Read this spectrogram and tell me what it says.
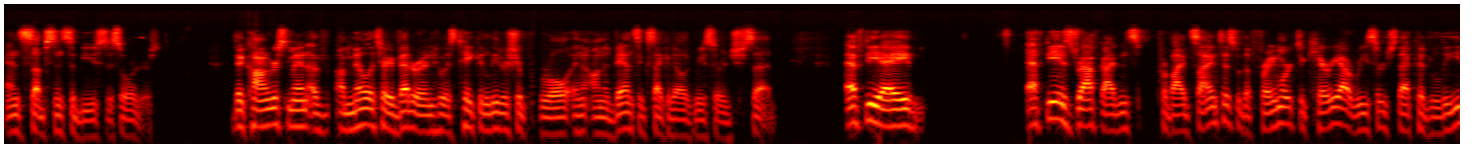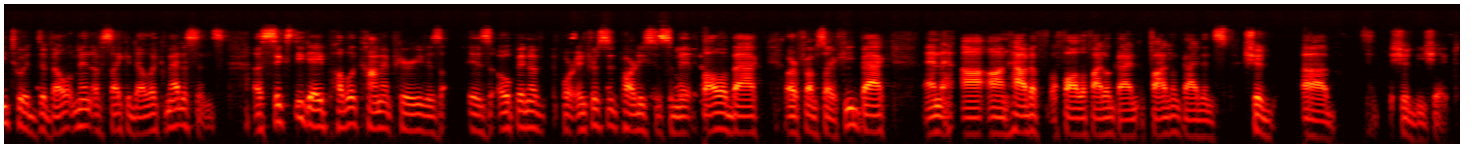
and substance abuse disorders. The congressman, a, a military veteran who has taken leadership role in, on advancing psychedelic research, said FDA FDA's draft guidance provides scientists with a framework to carry out research that could lead to a development of psychedelic medicines. A 60-day public comment period is is open of, for interested parties to submit follow back or I'm sorry feedback and uh, on how to follow final guide, final guidance should uh, should be shaped.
